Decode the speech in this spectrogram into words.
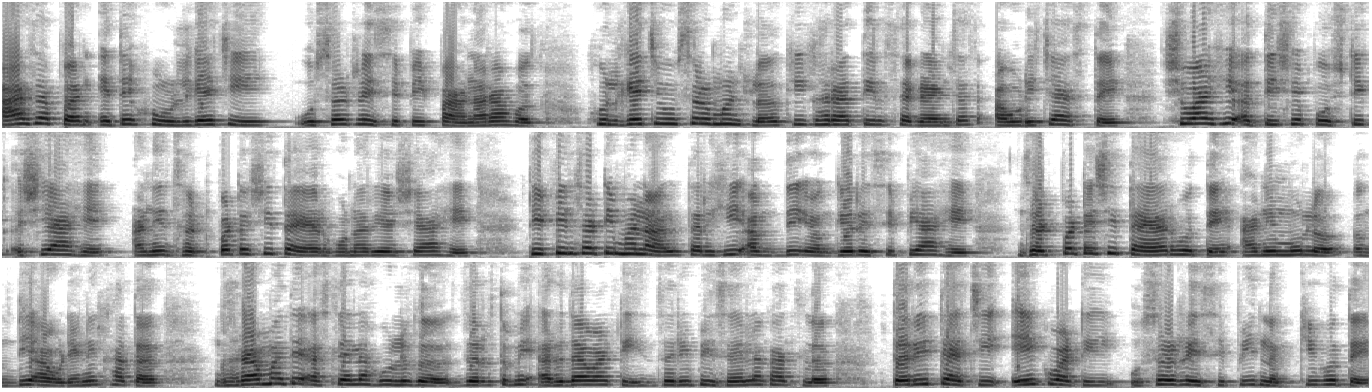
आज आपण येथे हुलग्याची उसळ रेसिपी पाहणार आहोत. हुलग्याची उसळ म्हटलं की घरातील सगळ्यांच्याच आवडीची असते. शिवाय ही अतिशय पौष्टिक अशी आहे आणि झटपट अशी तयार होणारी अशी आहे. टिफिनसाठी म्हणाल तर ही अगदी योग्य रेसिपी आहे. झटपट अशी तयार होते आणि मुलं अगदी आवडीने खातात. घरामध्ये असलेला हुलग जर तुम्ही अर्धा वाटी जरी भिजायला घातलं तरी त्याची एक वाटी उसळ रेसिपी नक्की होते.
